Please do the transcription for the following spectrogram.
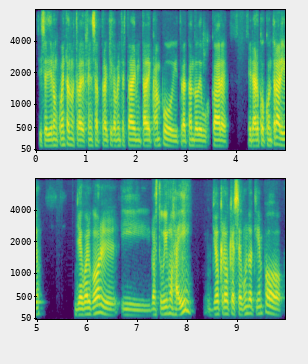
Si se dieron cuenta, nuestra defensa prácticamente estaba en mitad de campo y tratando de buscar el arco contrario. Llegó el gol y lo estuvimos ahí. Yo creo que el segundo tiempo,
